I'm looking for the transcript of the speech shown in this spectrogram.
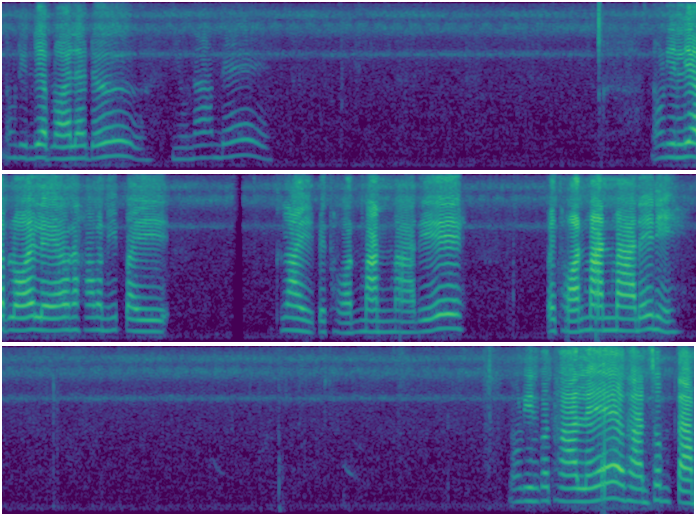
น้องดินเรียบร้อยแล้วเด้อหิวน้ำเด้น้องดินเรียบร้อยแล้วนะคะ วันนี้ไปไล่ไปถอนมันมาเด้ ไปถอนมันมาได้นี่ น้องดินก็ทานแล้วทานส้มตำ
